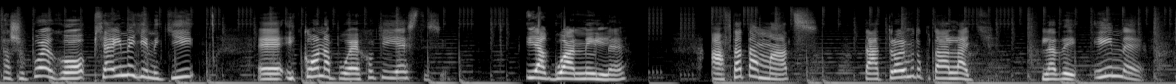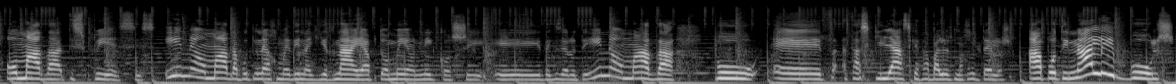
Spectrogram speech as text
θα σου πω εγώ ποια είναι η γενική ε, εικόνα που έχω και η αίσθηση. Η Αγκουανίλε, αυτά τα μάτς τα τρώει με το κουταλάκι. Δηλαδή, είναι ομάδα της πίεσης, είναι ομάδα που την έχουμε δει να γυρνάει από το μείον 20 ή δεν ξέρω τι, είναι ομάδα που ε, θα, θα σκυλιάσει και θα παλέψει μέχρι το τέλος. Από την άλλη οι Bulls,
